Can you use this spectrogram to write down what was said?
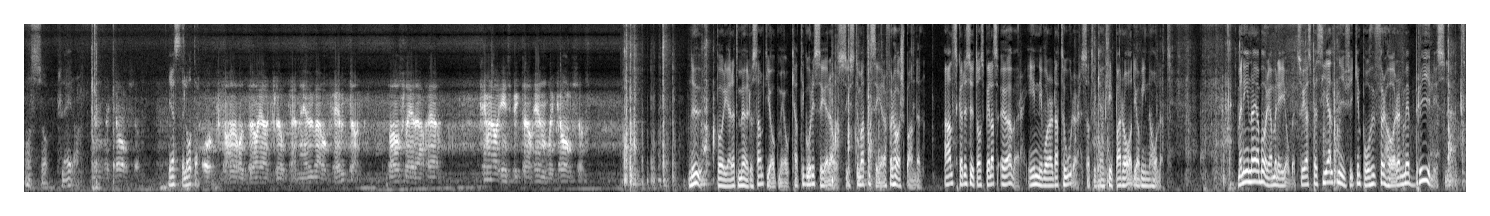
Och så play då. Yes, det låter. Och förhöret börjar klockan 11.15. Förhörsledare är kriminalinspektör Henrik Karlsson. Nu börjar ett mödosamt jobb med att kategorisera och systematisera förhörsbanden. Allt ska dessutom spelas över in i våra datorer så att vi kan klippa radio av innehållet. Men innan jag börjar med det jobbet så är jag speciellt nyfiken på hur förhören med Brylis lät.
